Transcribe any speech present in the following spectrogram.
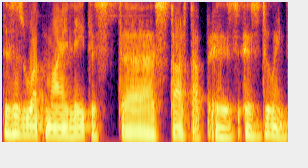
this is what my latest uh, startup is is doing.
